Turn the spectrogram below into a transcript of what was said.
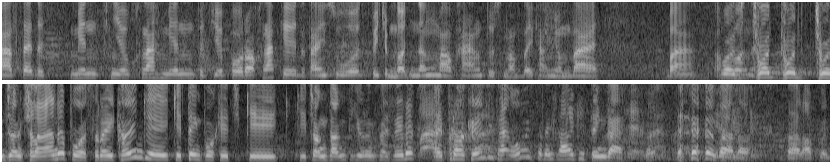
អតិថិមានភ្ញៀវខ្លះមានប្រជាពលរដ្ឋខ្លះគេទៅតែងសួរពីចំណុចហ្នឹងមកខាងទស្សនវិស័យខាងខ្ញុំដែរបាទអរធ្វើគុណធ្វើធ្វើធ្វើចង់ឆ្លាតណាព្រោះស្រីឃើញគេគេទិញព្រោះគេគេគេចង់ដឹងពីរឿងស្អីស្អីណាហើយប្រុសឃើញគេថាអូស្រីស្អាតគេទិញដែរបាទបាទអរគុណ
